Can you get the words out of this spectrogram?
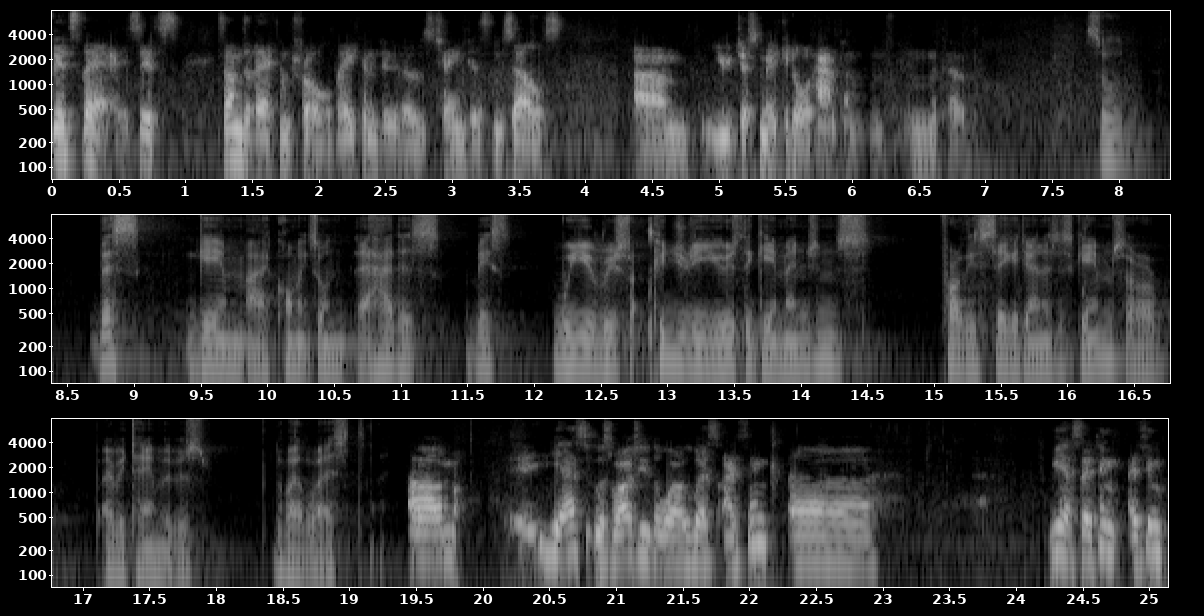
it's there. It's it's it's under their control. They can do those changes themselves. Um, you just make it all happen in the code. So this game, uh, Comix Zone, it had its base. Were you re- could you reuse the game engines for these Sega Genesis games, or every time it was the Wild West? Um, yes, it was largely the Wild West. I think. Uh, yes, I think. I think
